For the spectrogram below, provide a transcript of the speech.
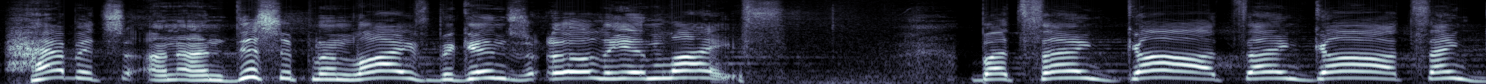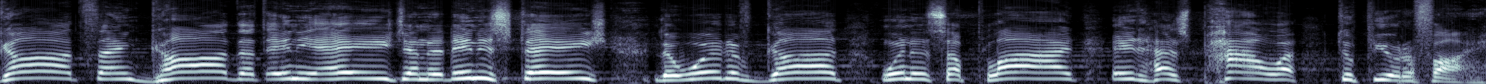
Habits and undisciplined life begins early in life. But thank God, thank God, thank God, thank God that at any age and at any stage, the Word of God, when it's applied, it has power to purify.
